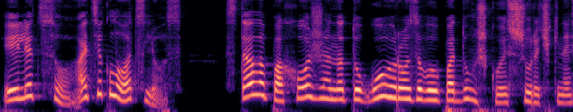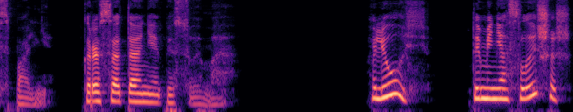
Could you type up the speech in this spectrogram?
И лицо отекло от слез. Стало похоже на тугую розовую подушку из Шурочкиной спальни. Красота неописуемая. «Люсь, ты меня слышишь?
